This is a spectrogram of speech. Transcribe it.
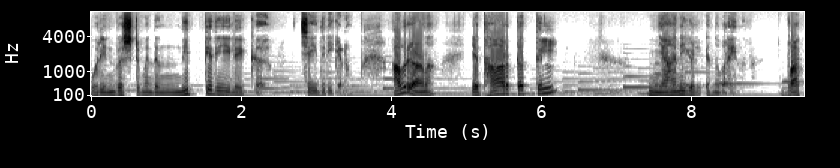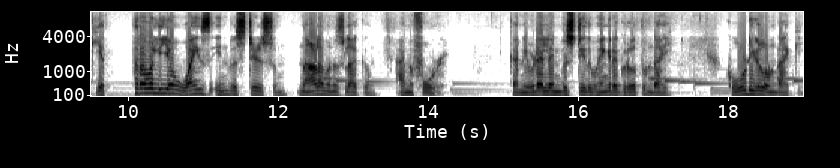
ഒരു ഇൻവെസ്റ്റ്മെന്റ് നിത്യതയിലേക്ക് ചെയ്തിരിക്കണം. അവരാണ് യഥാർത്ഥത്തിൽ ജ്ഞാനികൾ എന്ന് പറയുന്നത്. ബാക്കി എത്ര വലിയ വൈസ് ഇൻവെസ്റ്റേഴ്സും നാളെ മനസ്സിലാക്കും ഐ എം എ ഫോൾ കാരണം ഇവിടെയെല്ലാം ഇൻവെസ്റ്റ് ചെയ്ത് ഭയങ്കര ഗ്രോത്ത് ഉണ്ടായി കോടികൾ ഉണ്ടാക്കി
